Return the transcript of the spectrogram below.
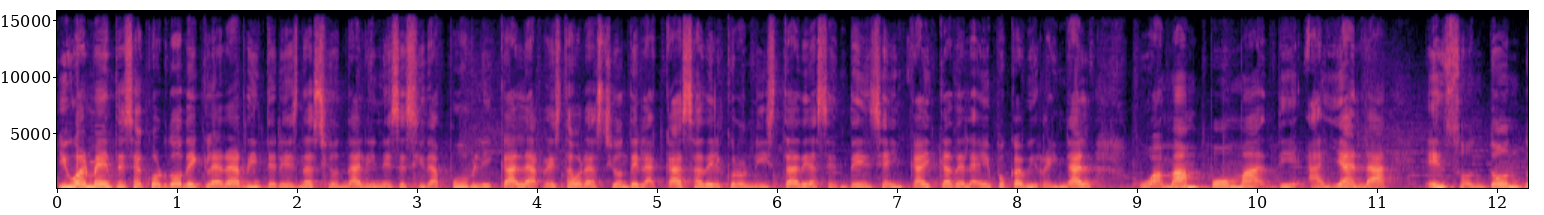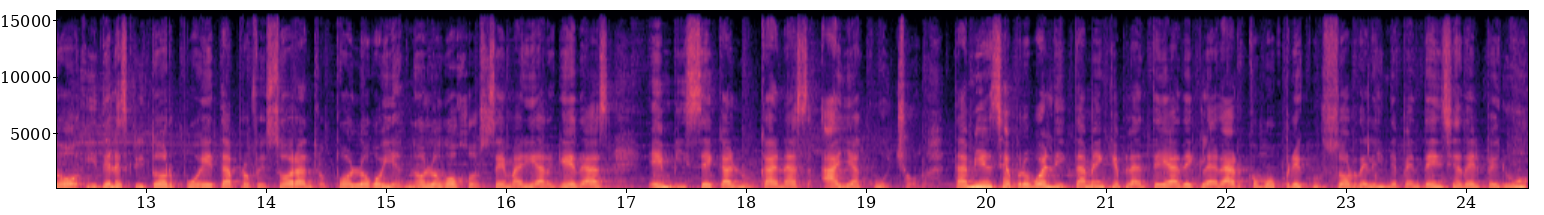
Igualmente se acordó declarar de interés nacional y necesidad pública la restauración de la casa del cronista de ascendencia incaica de la época virreinal Huamán Poma de Ayala en Sondondo y del escritor, poeta, profesor, antropólogo y etnólogo José María Arguedas en Viseca, Lucanas, Ayacucho. También se aprobó el dictamen que plantea declarar como precursor de la independencia del Perú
